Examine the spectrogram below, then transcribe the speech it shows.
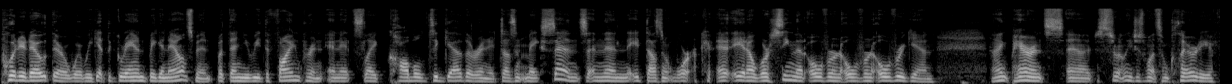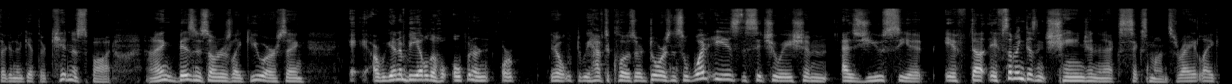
put it out there where we get the grand big announcement, but then you read the fine print and it's like cobbled together and it doesn't make sense, and then it doesn't work. Uh, You know, we're seeing that over and over and over again. I think parents uh, certainly just want some clarity if they're going to get their kid in a spot, and I think business owners like you are saying, "Eh, are we going to be able to open or, or you know, do we have to close our doors? And so, what is the situation as you see it if if something doesn't change in the next six months, right? Like,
